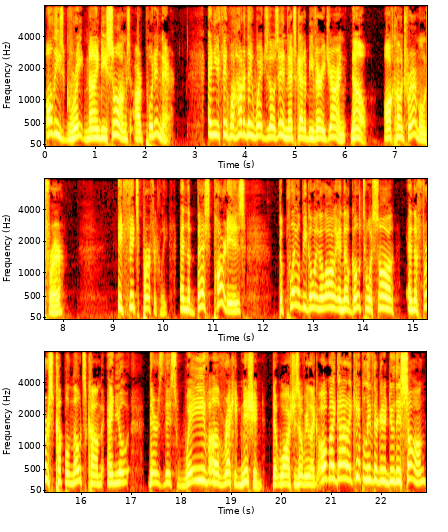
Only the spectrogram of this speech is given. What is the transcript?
all these great 90s songs are put in there. And you think, well, how did they wedge those in? That's got to be very jarring. No, au contraire, mon frere. It fits perfectly. And the best part is the play will be going along and they'll go to a song and the first couple notes come and you'll there's this wave of recognition that washes over you like, "Oh my god, I can't believe they're going to do this song."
